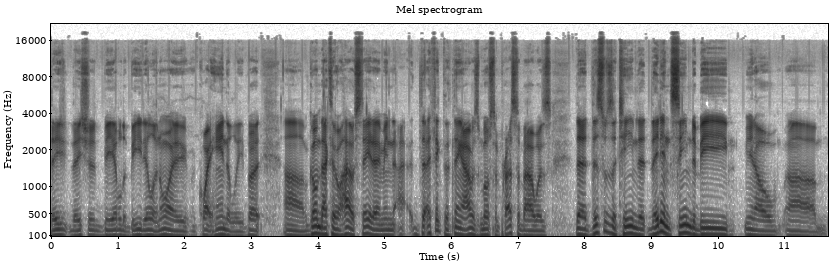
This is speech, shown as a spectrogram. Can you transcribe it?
they they should be able to beat Illinois quite handily. But uh, going back to Ohio State, I mean, I, I think the thing I was most impressed about was that this was a team that they didn't seem to be, you know, um,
